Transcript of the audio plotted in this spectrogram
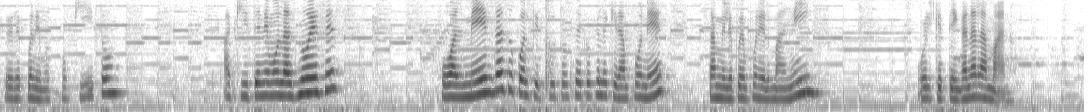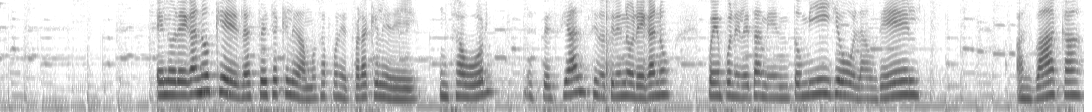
Entonces le ponemos poquito. Aquí tenemos las nueces o almendras o cualquier fruto seco que le quieran poner. También le pueden poner maní o el que tengan a la mano. El orégano que es la especia que le vamos a poner para que le dé un sabor especial. Si no tienen orégano, pueden ponerle también tomillo o laurel, albahaca,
